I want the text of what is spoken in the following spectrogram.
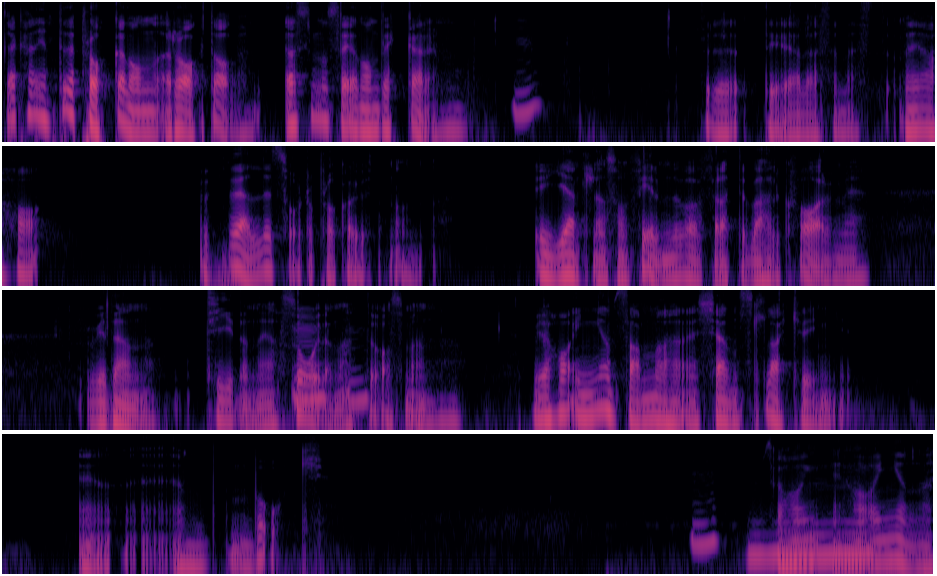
jag kan inte plocka någon rakt av. Jag skulle nog säga någon deckare. Mm. För det är det jag läser mest. Men jag har väldigt svårt att plocka ut någon egentligen som film. Det var för att det bara höll kvar med vid den tiden när jag såg Mm, den. Att mm. det var som en, jag har ingen samma känsla kring en, en bok. Mm. Så jag har, jag har ingen...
